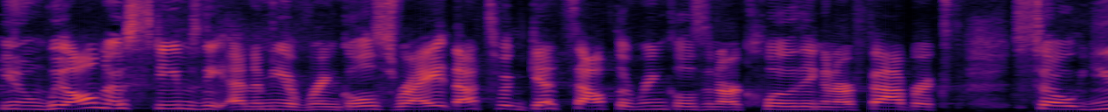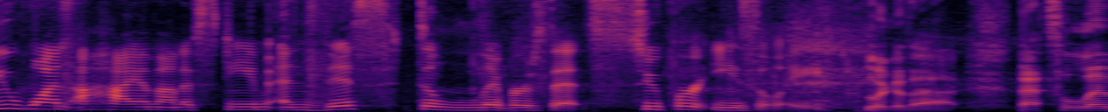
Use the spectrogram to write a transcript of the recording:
you know, we all know steam's the enemy of wrinkles, right? That's what gets out the wrinkles in our clothing and our fabrics. So you want a high amount of steam, and this delivers it super easily. Look at that. That's lemon.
